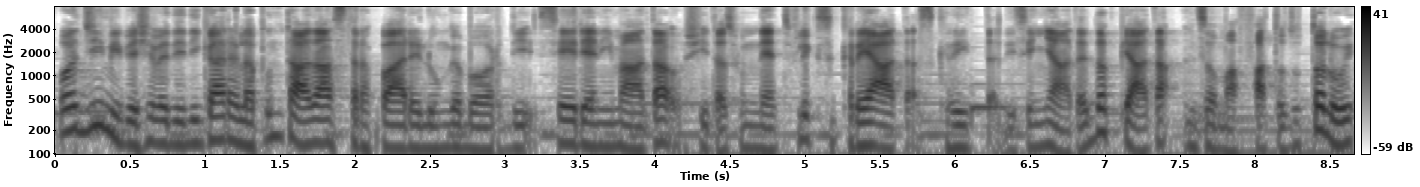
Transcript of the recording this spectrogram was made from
Oggi mi piaceva dedicare la puntata a Strappare lunghebordi, serie animata uscita su Netflix, creata, scritta, disegnata e doppiata, insomma ha fatto tutto lui,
